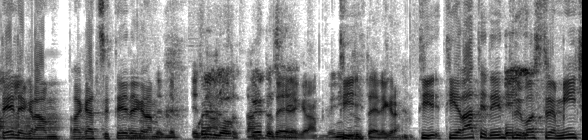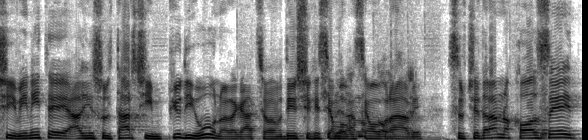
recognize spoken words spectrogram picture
Telegram, ragazzi, Telegram. Delle, esatto, quello, tanto Telegram. Venite ti, su Telegram. Ti, tirate dentro e... i vostri amici, venite a insultarci in più di uno, ragazzi, a dirci che siamo, siamo bravi succederanno cose,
